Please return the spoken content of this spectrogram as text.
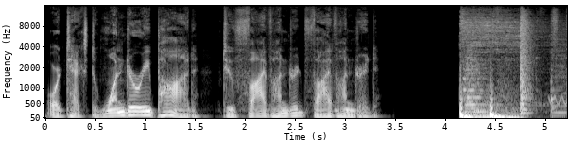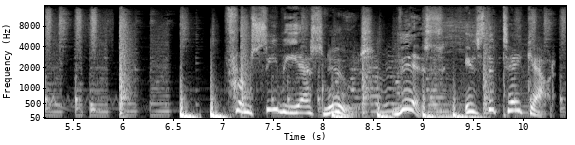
or text WonderyPod to 500 500. From CBS News, this is The Takeout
